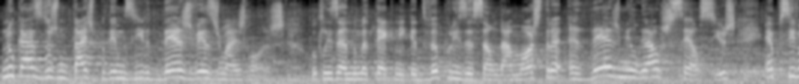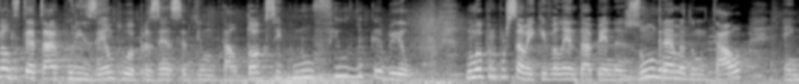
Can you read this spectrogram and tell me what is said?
No caso dos metais, podemos ir 10 vezes mais longe. Utilizando uma técnica de vaporização da amostra a 10 mil graus Celsius, é possível detectar, por exemplo, a presença de um metal tóxico num fio de cabelo, numa proporção equivalente a apenas 1 grama do metal em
